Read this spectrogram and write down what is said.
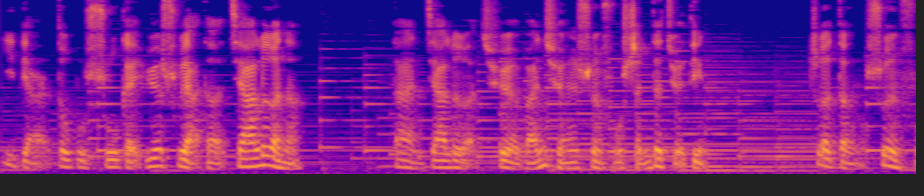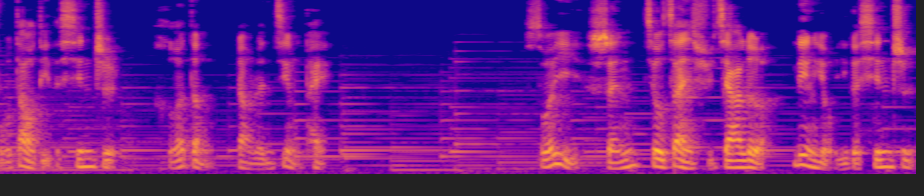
一点儿都不输给约书亚的加勒呢？但加勒却完全顺服神的决定，这等顺服到底的心智，何等让人敬佩！所以神就赞许加勒另有一个心智，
